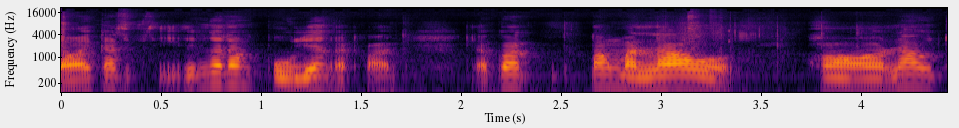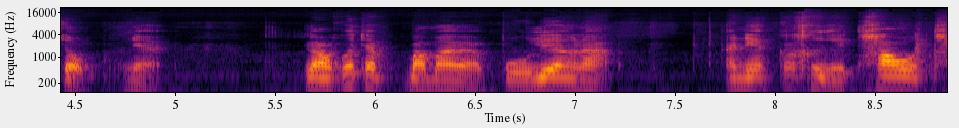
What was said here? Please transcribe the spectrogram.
1494ซึ่งก็ต้องปูเรื่องกันก่อน แล้วก็ต้องมาเล่าพอเล่าจบเนี่ย เราก็จะประมาณแบบปูเรื่องละ อันนี้ก็คือเท่าไท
